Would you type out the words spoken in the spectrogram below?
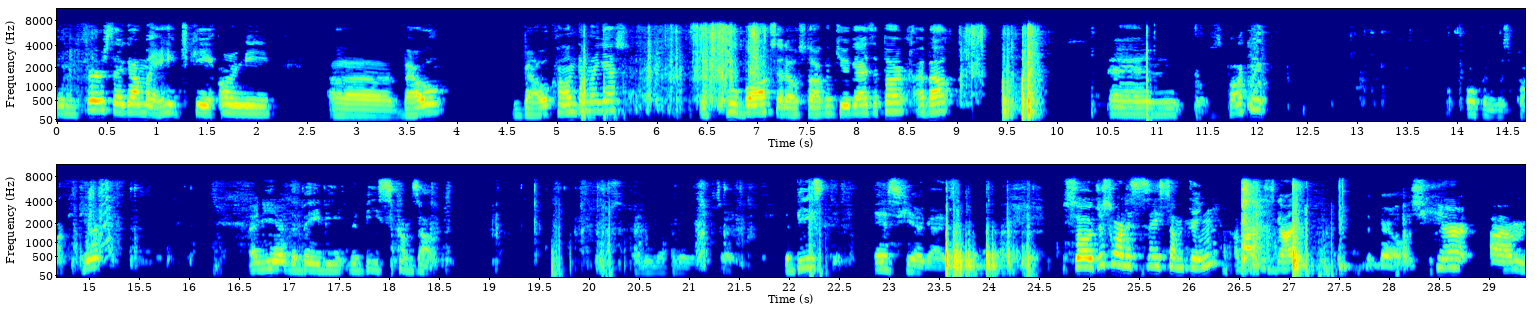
And first I got my HK Army uh, barrel barrel condom, I guess. The tool box that I was talking to you guys about. And this pocket. Open this pocket here. And here the baby, the beast comes out. The beast is here, guys. So, just want to say something about this gun. The barrel is here. Um,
